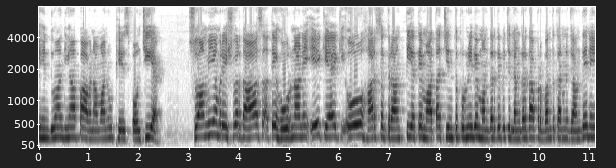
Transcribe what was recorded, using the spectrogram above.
ਹਿੰਦੂਆਂ ਦੀਆਂ ਭਾਵਨਾਵਾਂ ਨੂੰ ਠੇਸ ਪਹੁੰਚੀ ਹੈ। ਸਵਾਮੀ ਅਮਰੇਸ਼ਵਰ ਦਾਸ ਅਤੇ ਹੋਰਨਾਂ ਨੇ ਇਹ ਕਿਹਾ ਹੈ ਕਿ ਉਹ ਹਰ ਸੰਕ੍ਰਾਂਤੀ ਅਤੇ ਮਾਤਾ ਚਿੰਤਪੁਰਨੀ ਦੇ ਮੰਦਰ ਦੇ ਵਿੱਚ ਲੰਗਰ ਦਾ ਪ੍ਰਬੰਧ ਕਰਨ ਜਾਂਦੇ ਨੇ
